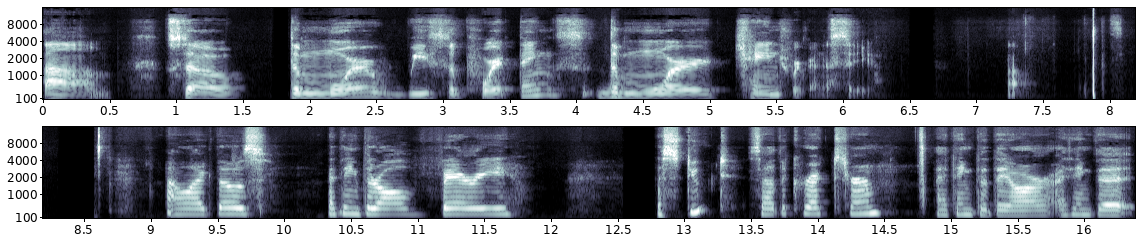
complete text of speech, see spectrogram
Um, so the more we support things, the more change we're going to see. I like those. I think they're all very astute. Is that the correct term? I think that they are. I think that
